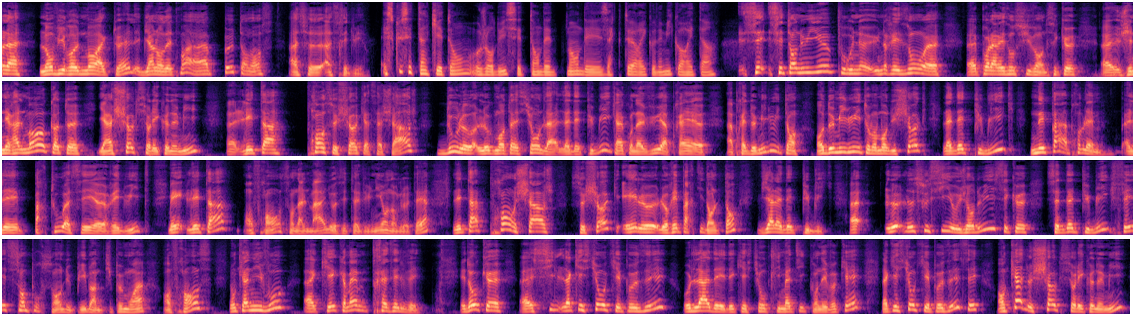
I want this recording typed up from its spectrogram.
l'environnement actuel, eh bien l'endettement a un peu tendance à se, à se réduire. Est-ce que c'est inquiétant aujourd'hui cet endettement des acteurs économiques hors État? C'est ennuyeux pour une, une raison, euh, euh, pour la raison suivante, c'est que euh, généralement, quand il y a un choc sur l'économie, l'État prend ce choc à sa charge, d'où l'augmentation de, la, dette publique hein, qu'on a vu après après 2008. En, en 2008, au moment du choc, la dette publique n'est pas un problème. Elle est partout assez réduite, mais l'État en France, en Allemagne, aux États-Unis, en Angleterre. L'État prend en charge ce choc et le, répartit dans le temps via la dette publique. Euh, le, souci aujourd'hui, c'est que cette dette publique fait 100% du PIB, un petit peu moins en France, donc un niveau euh, qui est quand même très élevé. Et donc, euh, si la question qui est posée, au-delà des, des, questions climatiques qu'on évoquait, la question qui est posée, c'est en cas de choc sur l'économie,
